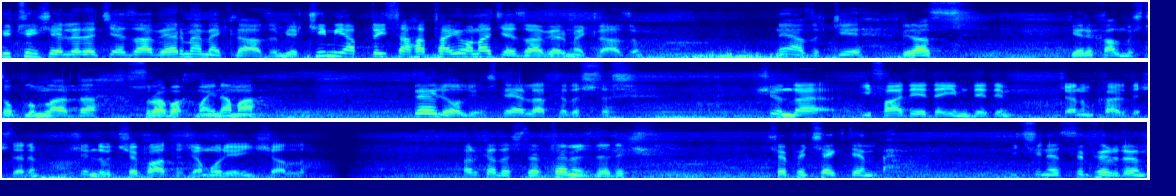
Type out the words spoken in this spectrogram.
bütün şeylere ceza vermemek lazım. Ya kim yaptıysa hatayı ona ceza vermek lazım. Ne yazık ki biraz geri kalmış toplumlarda kusura bakmayın ama böyle oluyor değerli arkadaşlar. Şunu da ifade edeyim dedim canım kardeşlerim. Şimdi bu çöpü atacağım oraya inşallah. Arkadaşlar temizledik. Çöpü çektim. İçine süpürdüm.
